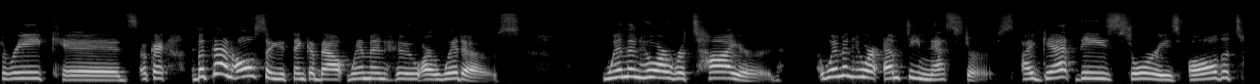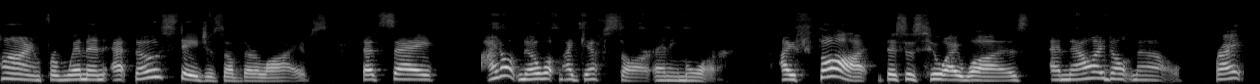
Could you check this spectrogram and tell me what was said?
three kids. Okay. But then also you think about women who are widows, women who are retired, women who are empty nesters. I get these stories all the time from women at those stages of their lives that say, I don't know what my gifts are anymore. I thought this is who I was, and now I don't know. Right.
